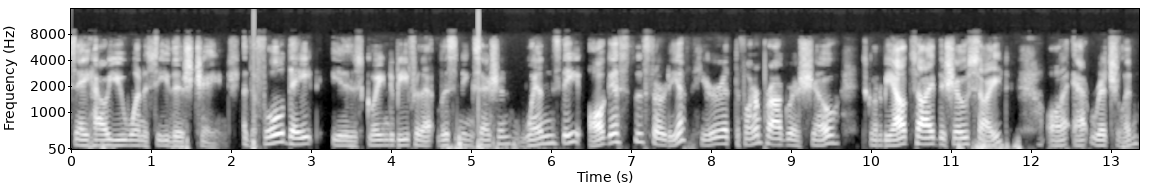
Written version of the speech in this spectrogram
say how you want to see this change. The full date is going to be for that listening session Wednesday, August the 30th, here at the Farm Progress Show. It's going to be outside the show site uh, at Richland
